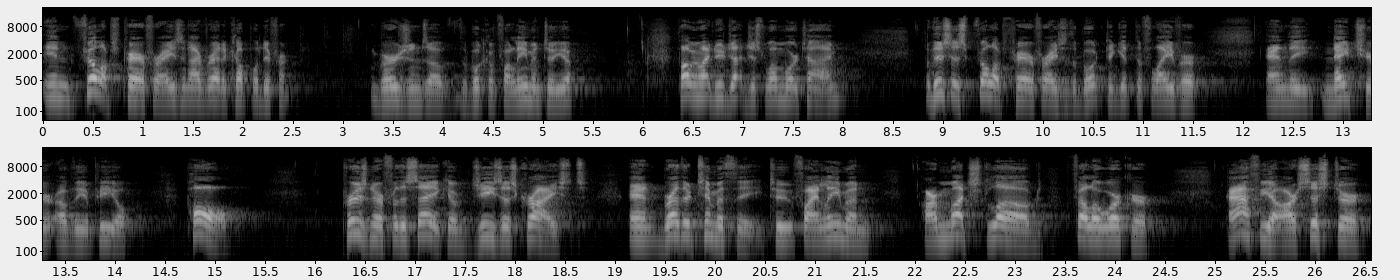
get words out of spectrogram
In Phillips' paraphrase, and I've read a couple different versions of the book of Philemon to you, thought we might do that just one more time. This is Phillips' paraphrase of the book to get the flavor and the nature of the appeal. Paul, prisoner for the sake of Jesus Christ, and brother Timothy to Philemon, our much loved fellow worker, Apphia, our sister,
